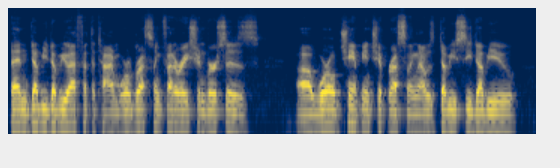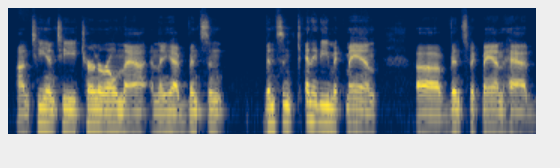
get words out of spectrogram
then WWF at the time, World Wrestling Federation versus uh, World Championship Wrestling. That was WCW on TNT. Turner owned that, and then you had Vincent Vincent Kennedy McMahon. Uh, Vince McMahon had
